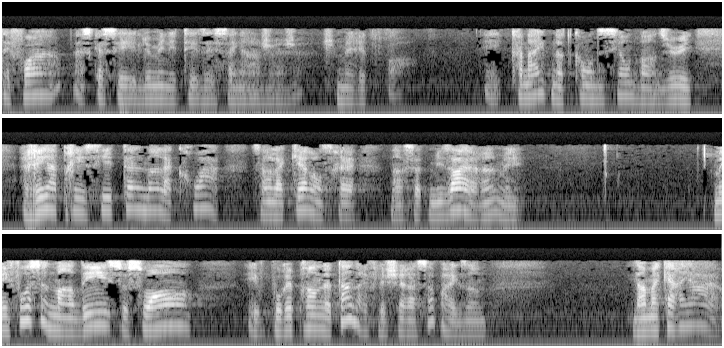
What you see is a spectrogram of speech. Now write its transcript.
Des fois, est-ce que c'est l'humilité des Seigneur, je ne mérite pas. Et connaître notre condition devant Dieu et réapprécier tellement la croix sans laquelle on serait dans cette misère. Hein, mais il faut se demander ce soir, et vous pourrez prendre le temps de réfléchir à ça, par exemple, dans ma carrière,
